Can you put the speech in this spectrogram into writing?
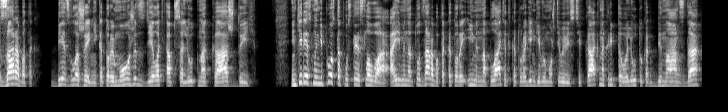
Заработок без вложений, который может сделать абсолютно каждый. Интересно не просто пустые слова, а именно тот заработок, который именно платит, который деньги вы можете вывести как на криптовалюту, как Binance, да,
